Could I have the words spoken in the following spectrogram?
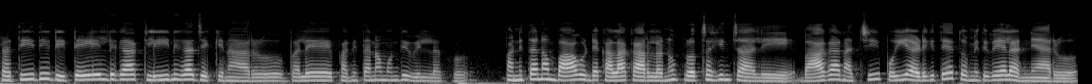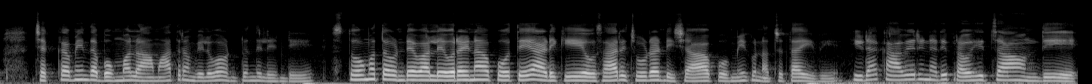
ప్రతిదీ డీటెయిల్డ్గా క్లీన్గా చెక్కినారు. భలే పనితనం ఉంది వీళ్ళకు. పనితనం బాగుండే కళాకారులను ప్రోత్సహించాలి. బాగా నచ్చి పొయ్యి అడిగితే తొమ్మిది వేలు అన్నారు. చెక్క మీద బొమ్మలు ఆ మాత్రం విలువ ఉంటుందిలేండి. స్తోమత ఉండే వాళ్ళు ఎవరైనా పోతే ఆడికి ఒకసారి చూడండి షాపు మీకు నచ్చుతాయి ఇవి. ఈడ కావేరి నది ప్రవహిస్తా ఉంది.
